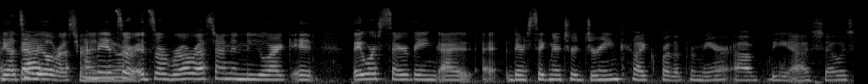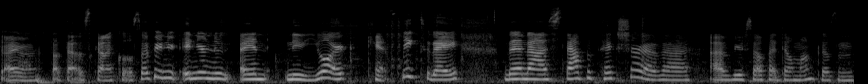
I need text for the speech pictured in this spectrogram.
Yeah, it's a real restaurant I in mean, New it's a it's a real restaurant in New York. It they were serving uh, uh, their signature drink like for the premiere of the uh, show, which I uh, thought that was kind of cool. So if you're in your, new in New York, can't speak today, then uh, snap a picture of uh, of yourself at Delmonico's and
